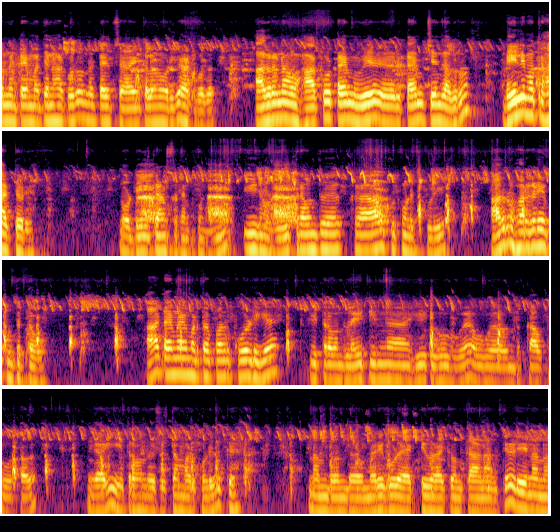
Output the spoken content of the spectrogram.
ಒಂದೊಂದು ಟೈಮ್ ಮಧ್ಯಾಹ್ನ ಹಾಕ್ಬೋದು ಒಂದೊಂದು ಟೈಮ್ ಸಾಯಂಕಾಲವರೆಗೂ ಹಾಕ್ಬೋದು. ಆದ್ರೆ ನಾವು ಹಾಕೋ ಟೈಮ್ ವೇ ಟೈಮ್ ಚೇಂಜ್ ಆದರೂ ಡೈಲಿ ಮಾತ್ರ ಹಾಕ್ತೇವೆ ರೀ ನೋಡಿ ಇಲ್ಲಿ ಕಾಣಿಸ್ತದೆ ಅಂದ್ಕೊಂಡು ಈಗ ನೋಡಿರಿ ಈ ಥರ ಒಂದು ಕಾವು ಕೂತ್ಕೊಂಡಿತ್ತು ಕುಡಿ. ಆದ್ರೂ ಹೊರಗಡೆ ಕೂತಿರ್ತಾವೆ. ಆ ಟೈಮ್ನಾಗ ಏನು ಮಾಡ್ತಾವಪ್ಪ ಅಂದ್ರೆ ಕೋಲ್ಡಿಗೆ ಈ ಥರ ಒಂದು ಲೈಟಿನ ಹೀಟಿಗೆ ಹೋಗುವ, ಅವು ಒಂದು ಕಾವು ತಗೋತಾವೆ ಹೀಗಾಗಿ ಈ ಥರ ಒಂದು ಸಿಸ್ಟಮ್ ಮಾಡ್ಕೊಂಡಿದ್ದಕ್ಕೆ ನಮ್ಮದು ಒಂದು ಮರಿಗಳು ಆ್ಯಕ್ಟಿವ್ ಹಾಕಿ ಒಂದು ಕಾರಣ ಅಂತೇಳಿ ನಾನು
